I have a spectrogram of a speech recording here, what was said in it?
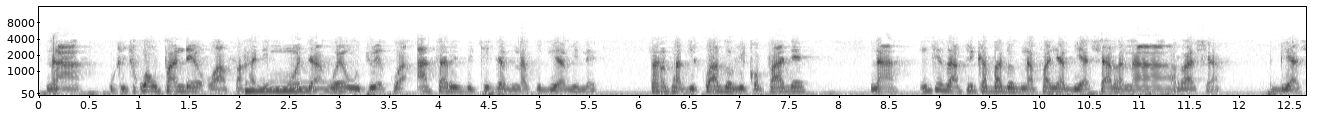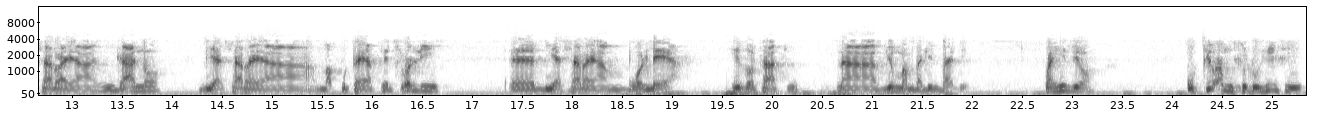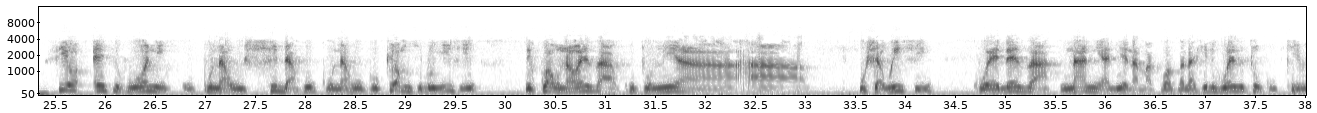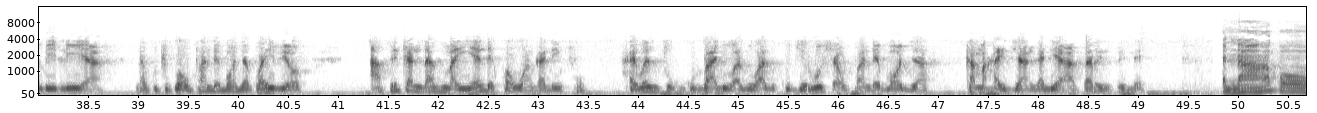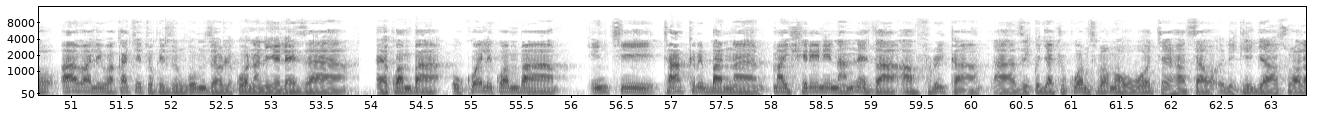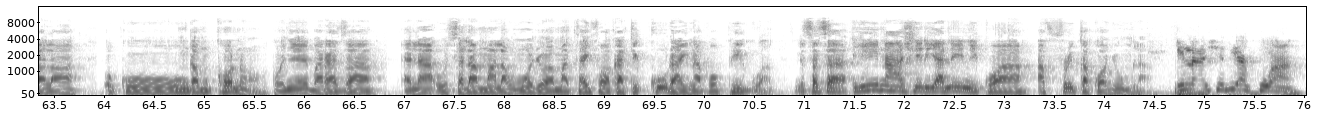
na ukichukua upande wa fahadi mmoja, wewe ujue kuwa athari zikija zinakujia vile. Sasa vikwazo viko pale, na nchi za Afrika bado zinafanya biashara na Russia, biashara ya ngano, biashara ya mafuta ya petroli eh, biashara ya mbolea, hizo tatu na vyuma mbalimbali. Kwa hivyo ukiwa msuluhishi, sio eti huoni kuna ushida huku na huku. Ukiwa msuluhishi ni kuwa unaweza kutumia uh, ushawishi kueleza nani aliye na makosa, lakini huwezi tu kukimbilia na kuchukua upande moja. Kwa hivyo Afrika ni lazima iende kwa uangalifu, haiwezi tu kukubali waziwazi kujirusha upande moja kama haijaangalia athari zile. Na hapo awali, wakati tukizungumza, ulikuwa unanieleza eh, kwamba ukweli kwamba nchi takriban uh, ishirini na nne za Afrika uh, zikujachukua msimamo wowote, hasa likija suala la kuunga mkono kwenye baraza la usalama la Umoja wa Mataifa wakati kura inapopigwa. Sasa hii inaashiria nini kwa Afrika kwa jumla? Inaashiria kuwa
